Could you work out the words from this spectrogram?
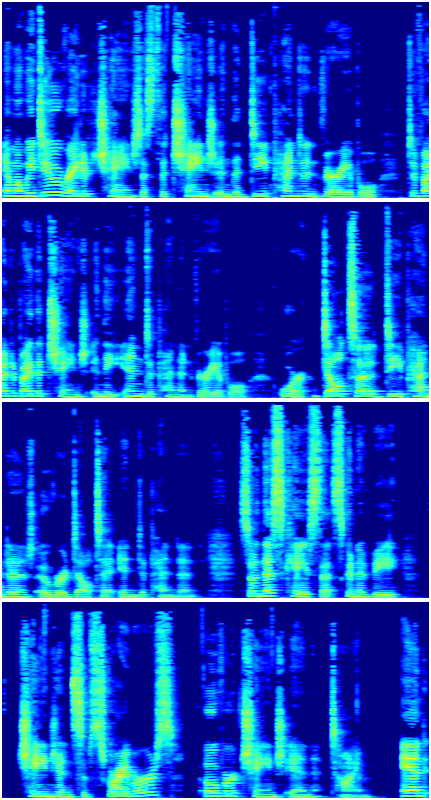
And when we do a rate of change, that's the change in the dependent variable divided by the change in the independent variable, or delta dependent over delta independent. So in this case, that's going to be change in subscribers over change in time. And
